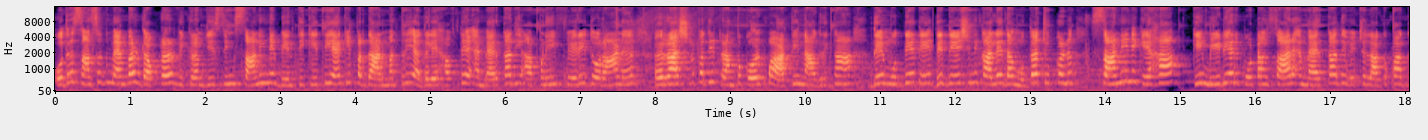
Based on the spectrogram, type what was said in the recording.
ਉਧਰ ਸੰਸਦ ਮੈਂਬਰ ਡਾਕਟਰ ਵਿਕਰਮਜੀਤ ਸਿੰਘ ਸਾਨੀ ਨੇ ਬੇਨਤੀ ਕੀਤੀ ਹੈ ਕਿ ਪ੍ਰਧਾਨ ਮੰਤਰੀ ਅਗਲੇ ਹਫ਼ਤੇ ਅਮਰੀਕਾ ਦੀ ਆਪਣੀ ਫੇਰੀ ਦੌਰਾਨ ਰਾਸ਼ਟਰਪਤੀ ਟਰੰਪ ਕੋਲ ਭਾਰਤੀ ਨਾਗਰਿਕਾਂ ਦੇ ਮੁੱਦੇ ਤੇ ਦੇ ਦੇਸ਼ ਨਿਕਾਲੇ ਦਾ ਮੁੱਦਾ ਚੁੱਕਣ। ਸਾਨੀ ਨੇ ਕਿਹਾ ਕਿ ਮੀਡੀਆ ਰਿਪੋਰਟਾਂ ਅਨੁਸਾਰ ਅਮਰੀਕਾ ਦੇ ਵਿੱਚ ਲਗਭਗ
